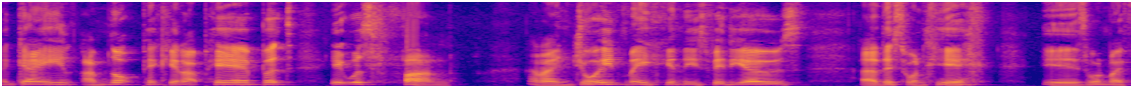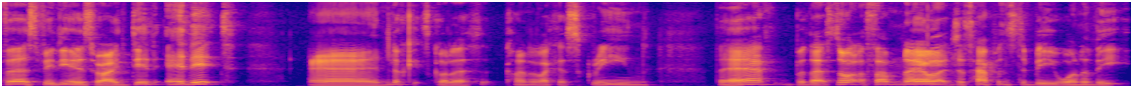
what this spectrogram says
Again, I'm not picking up here, but it was fun. And I enjoyed making these videos. Uh, this one here is one of my first videos where I did edit. And look, it's got a kind of like a screen there. But that's not a thumbnail. That just happens to be one of the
